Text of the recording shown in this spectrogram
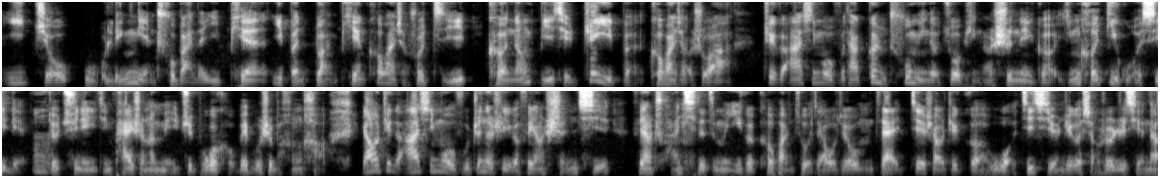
一九五零年出版的一篇一本短篇科幻小说集，可能比起这一本科幻小说啊。这个阿西莫夫他更出名的作品呢是那个《银河帝国》系列，就去年已经拍成了美剧，不过口碑不是很好。然后这个阿西莫夫真的是一个非常神奇、非常传奇的这么一个科幻作家。我觉得我们在介绍这个《我机器人》这个小说之前呢，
